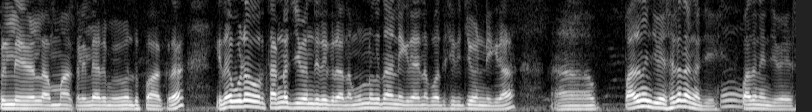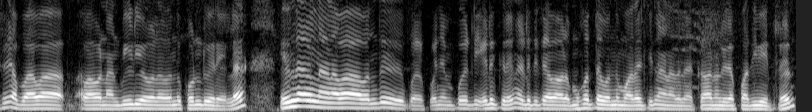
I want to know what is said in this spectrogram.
பிள்ளைகள் அம்மாக்கள் எல்லாருமே வந்து பார்க்குறேன் இதை விட ஒரு தங்கச்சி வந்து இருக்கிறா அந்த முன்னுக்கு தான் நிற்கிறா என்னை பார்த்து சிரிச்சு நிற்கிறா பதினஞ்சு வயசுல தங்கச்சி. பதினஞ்சு வயசு. அப்போ அவள் அவள் நான் வீடியோவில் வந்து கொண்டு வரையில. இருந்தாலும் நான் அவள் வந்து இப்போ கொஞ்சம் போயிட்டு எடுக்கிறேன். எடுத்துகிட்டு அவளோட முகத்தை வந்து மறைச்சி நான் அதில் காணொலியில் பதிவேற்றேன்.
